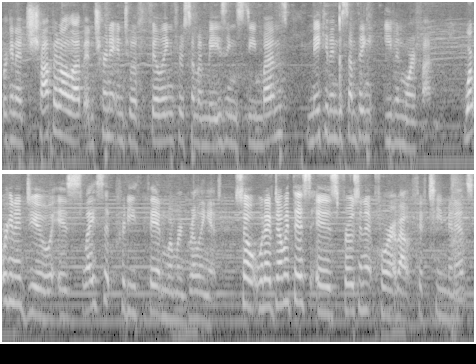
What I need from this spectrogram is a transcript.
we're gonna chop it all up and turn it into a filling for some amazing steam buns, make it into something even more fun. What we're gonna do is slice it pretty thin when we're grilling it. So what I've done with this is frozen it for about 15 minutes,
